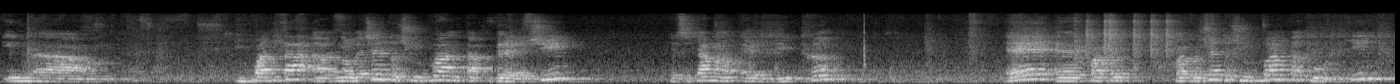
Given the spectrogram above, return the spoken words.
in, uh, in quantità 950 uh, greci che si chiamano Eldik e 4, 450 turchi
